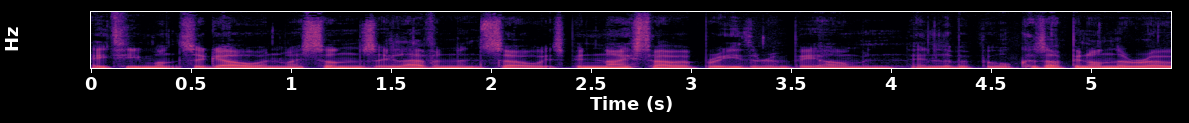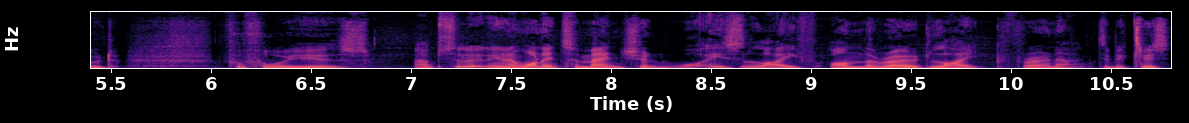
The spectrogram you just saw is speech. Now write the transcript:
18 months ago, and my son's 11, and so it's been nice to have a breather and be home in, in Liverpool because I've been on the road for four years. Absolutely, and I wanted to mention what is life on the road like for an actor because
